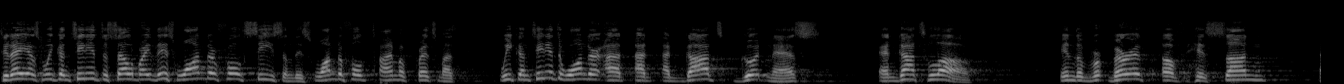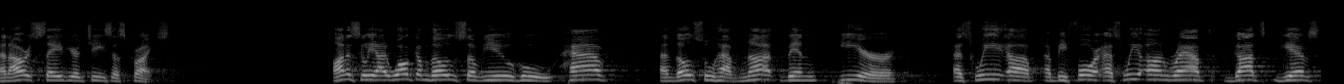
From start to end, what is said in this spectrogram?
Today, as we continue to celebrate this wonderful season, this wonderful time of Christmas, we continue to wonder at, at, at God's goodness and God's love in the birth of His Son, and our Savior Jesus Christ. Honestly, I welcome those of you who have and those who have not been here as we uh, before as we unwrapped God's gifts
